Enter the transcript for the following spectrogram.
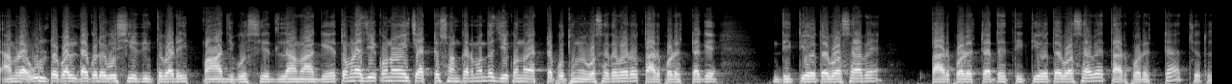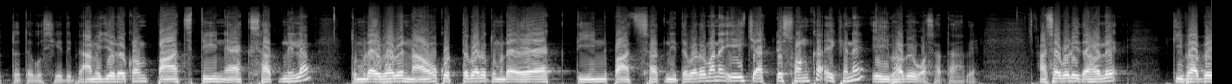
আমরা উল্টো পাল্টা করে বসিয়ে দিতে পারি। পাঁচ বসিয়ে দিলাম আগে। তোমরা যে কোনো ওই চারটে সংখ্যার মধ্যে যে কোনো একটা প্রথমে বসাতে পারো, তারপরেরটাকে দ্বিতীয়তে বসাবে। তারপরেরটাতে তৃতীয়তে বসাবে, তারপরেরটা চতুর্থতে বসিয়ে দেবে। আমি যেরকম পাঁচ, তিন, এক, সাত নিলাম, তোমরা এইভাবে নাও করতে পারো, তোমরা এক, তিন, পাঁচ, সাত নিতে পারো। মানে এই চারটে সংখ্যা এখানে এইভাবে বসাতে হবে। আশা করি তাহলে কীভাবে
